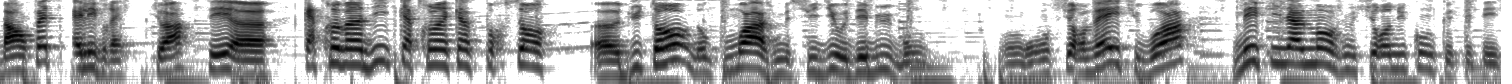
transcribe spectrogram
bah en fait, elle est vraie, tu vois. C'est 90-95% euh, euh, du temps. Donc moi, je me suis dit au début, bon, on, surveille, tu vois. Mais finalement, je me suis rendu compte que c'était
